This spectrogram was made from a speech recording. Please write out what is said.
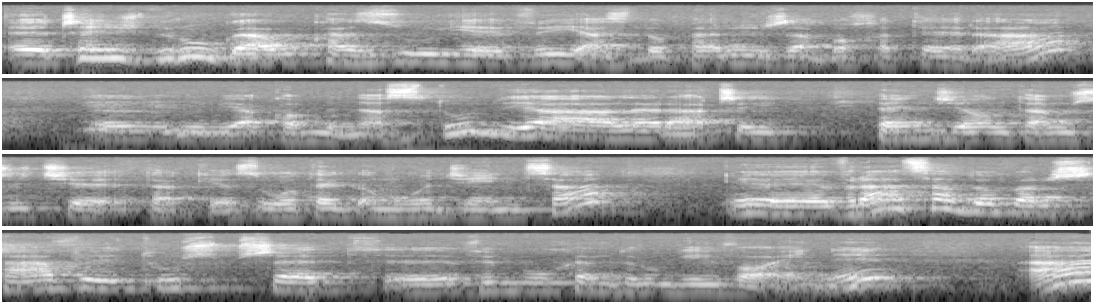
E, Część druga ukazuje wyjazd do Paryża bohatera, jakoby na studia, ale raczej pędzi on tam życie takie złotego młodzieńca. E, Wraca do Warszawy tuż przed e, wybuchem II wojny, a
